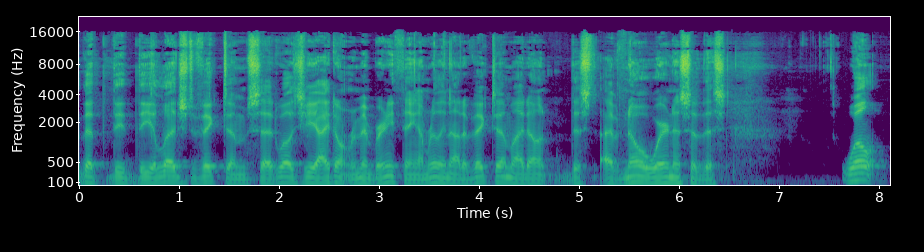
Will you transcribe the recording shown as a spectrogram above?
that the, the alleged victim said, "Well, gee, I don't remember anything. I'm really not a victim. I don't this. I have no awareness of this." Well,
